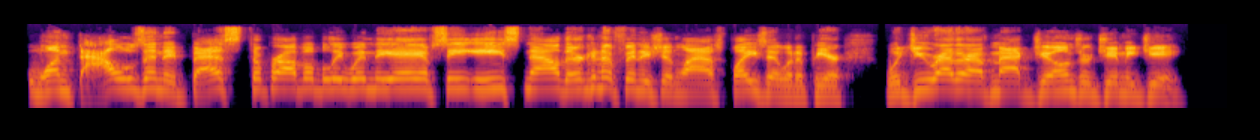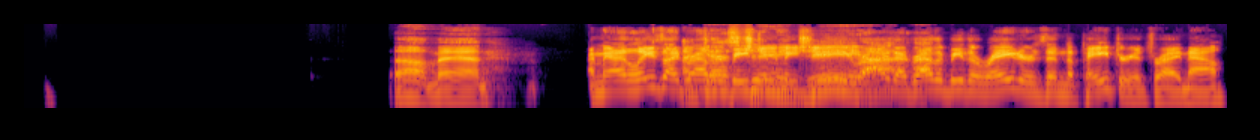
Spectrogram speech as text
1,000 at best to probably win the AFC East now? They're going to finish in last place, it would appear. Would you rather have Mac Jones or Jimmy G? Oh, man. I mean, at least I'd rather be Jimmy, Jimmy G, G, right? I, would rather be the Raiders than the Patriots right now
